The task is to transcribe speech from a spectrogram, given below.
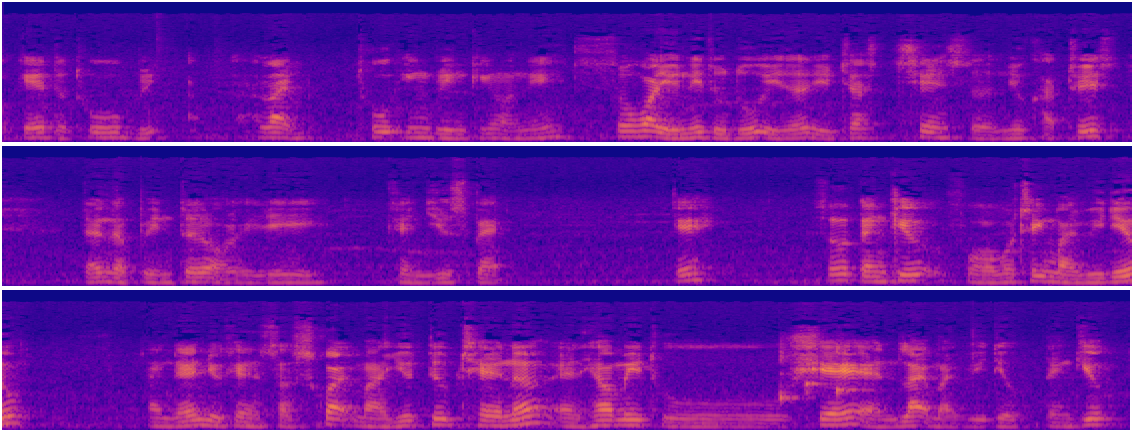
Okay the two light two ink blinking only so what you need to do is that you just change the new cartridge then the printer already can use back. Okay so thank you for watching my video. And then you can subscribe my youtube channel and help me to share and like my video. Thank you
